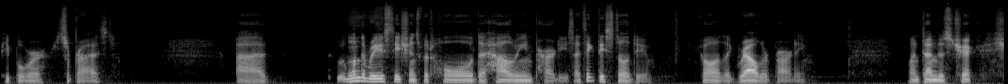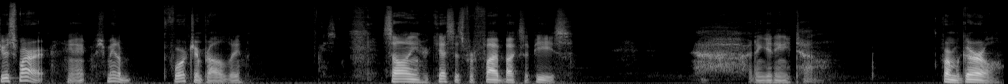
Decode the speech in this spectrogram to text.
people were surprised. Uh, one of the radio stations would hold the Halloween parties. I think they still do. They call it the Growler Party. One time, this chick, she was smart. Right? She made a fortune probably, selling her kisses for five bucks a piece. I didn't get any tongue from a girl.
